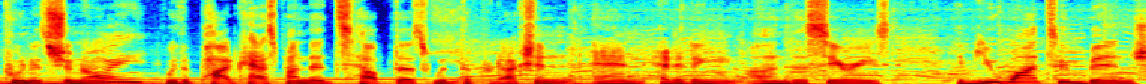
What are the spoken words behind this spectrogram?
Punith Shenoy with the Podcast Pundits helped us with the production and editing on this series. If you want to binge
